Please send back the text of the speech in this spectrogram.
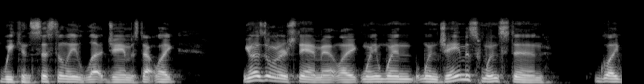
we consistently let Jameis down. Like you guys don't understand, man. Like when when when Jameis Winston, like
